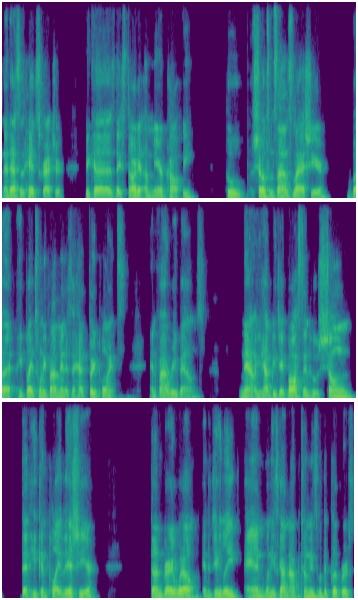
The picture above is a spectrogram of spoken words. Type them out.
Now that's a head scratcher because they started Amir Coffey, who showed some signs last year, but he played 25 minutes and had three points and five rebounds. Now you have BJ Boston, who's shown that he can play this year, done very well in the G League and when he's gotten opportunities with the Clippers.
